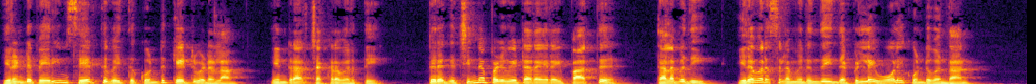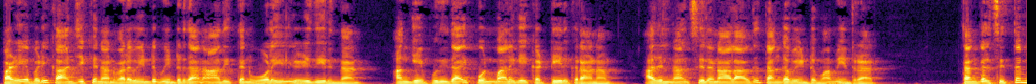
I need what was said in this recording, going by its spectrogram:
இரண்டு பேரையும் சேர்த்து வைத்துக்கொண்டு கேட்டுவிடலாம் என்றார் சக்கரவர்த்தி. பிறகு சின்ன பழுவேட்டரையரை பார்த்து தளபதி இளவரசரிடமிருந்து இந்த பிள்ளை ஓலை கொண்டு வந்தான். பழையபடி காஞ்சிக்கு நான் வரவேண்டும் என்றுதான் ஆதித்தன் ஓலையில் எழுதியிருந்தான். அங்கே புதிதாய் பொன் மாளிகை கட்டியிருக்கிறானாம். அதில் நான் சில நாளாவது தங்க வேண்டுமாம் என்றார். தங்கள் சித்தம்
